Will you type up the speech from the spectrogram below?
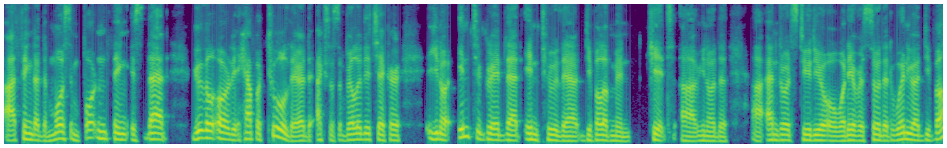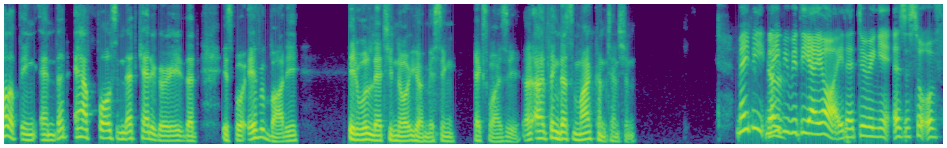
I think that the most important thing is that Google already have a tool there, the accessibility checker. You know, integrate that into their development kit. Uh, you know, the uh, Android Studio or whatever, so that when you are developing and that app falls in that category that is for everybody, it will let you know you are missing XYZ. I, I think that's my contention. Maybe Yeah. maybe with the AI, they're doing it as a sort of.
